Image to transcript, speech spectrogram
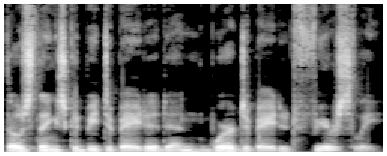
those things could be debated and were debated fiercely.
